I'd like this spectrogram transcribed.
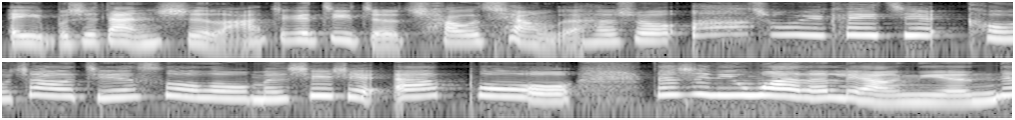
诶，不是但是啦，这个记者超强的，他说啊，终于可以解口罩解锁了，我们谢谢 Apple。但是你晚了两年呢，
